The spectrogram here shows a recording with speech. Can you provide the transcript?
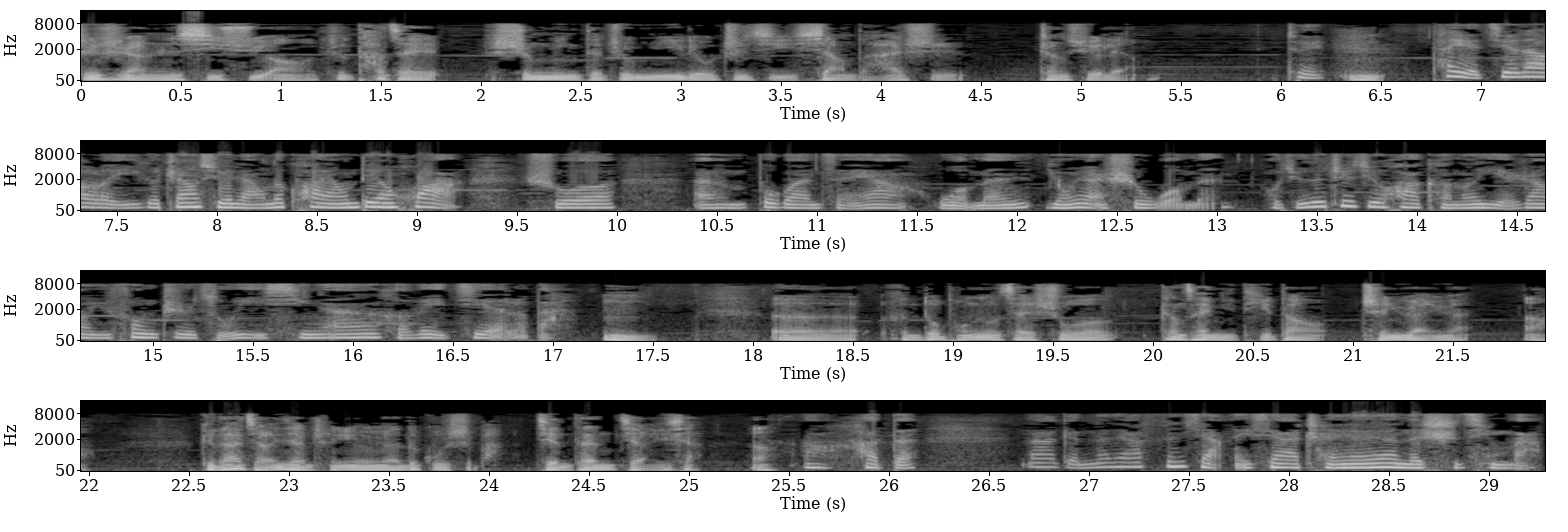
真是让人唏嘘啊！就他在生命的这弥留之际，想的还是张学良。对，嗯，他也接到了一个张学良的跨洋电话，说：“嗯，不管怎样，我们永远是我们。”我觉得这句话可能也让于凤至足以心安和慰藉了吧。嗯，呃，很多朋友在说，刚才你提到陈圆圆啊，给大家讲一讲陈圆圆的故事吧，简单讲一下啊。啊，好的，那跟大家分享一下陈圆圆的事情吧。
